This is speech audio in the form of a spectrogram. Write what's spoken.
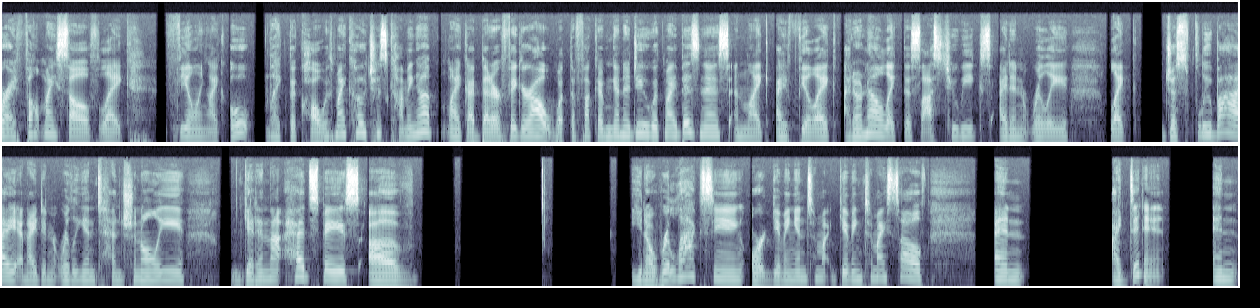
where I felt myself like feeling like, oh, like the call with my coach is coming up. Like, I better figure out what the fuck I'm going to do with my business. And like, I feel like, I don't know, like this last two weeks, I didn't really like just flew by and I didn't really intentionally get in that headspace of, you know, relaxing or giving into my, giving to myself. And I didn't. And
